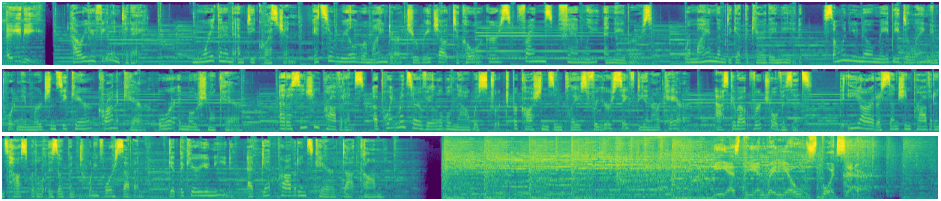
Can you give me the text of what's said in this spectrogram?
8080. How are you feeling today? More than an empty question, it's a real reminder to reach out to coworkers, friends, family, and neighbors. Remind them to get the care they need. Someone you know may be delaying important emergency care, chronic care, or emotional care. At Ascension Providence, appointments are available now with strict precautions in place for your safety and our care. Ask about virtual visits. The ER at Ascension Providence Hospital is open 24 7. Get the care you need at getprovidencecare.com. ESPN Radio Sports Center.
